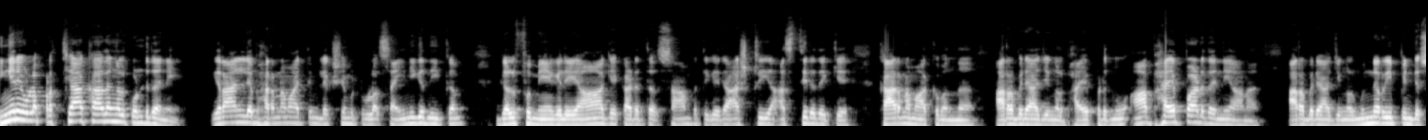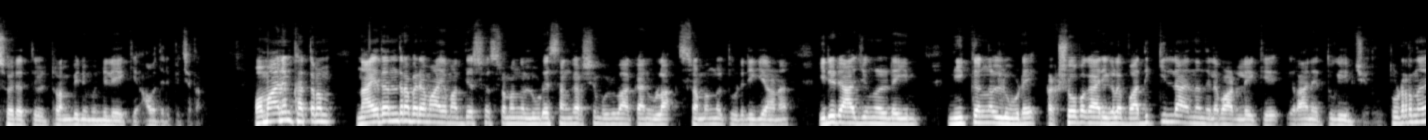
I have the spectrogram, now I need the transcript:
ഇങ്ങനെയുള്ള പ്രത്യാഘാതങ്ങൾ കൊണ്ട് തന്നെ ഇറാനിലെ ഭരണമാറ്റം ലക്ഷ്യമിട്ടുള്ള സൈനിക നീക്കം ഗൾഫ് മേഖലയെ ആകെ കടുത്ത സാമ്പത്തിക രാഷ്ട്രീയ അസ്ഥിരതയ്ക്ക് കാരണമാക്കുമെന്ന് അറബ് രാജ്യങ്ങൾ ഭയപ്പെടുന്നു. ആ ഭയപ്പാട് തന്നെയാണ് അറബ് രാജ്യങ്ങൾ മുന്നറിയിപ്പിന്റെ സ്വരത്തിൽ ട്രംപിന് മുന്നിലേക്ക് അവതരിപ്പിച്ചത്. ഒമാനും ഖത്തറും നയതന്ത്രപരമായ മധ്യസ്ഥ ശ്രമങ്ങളിലൂടെ സംഘർഷം ഒഴിവാക്കാനുള്ള ശ്രമങ്ങൾ തുടരുകയാണ്. ഇരു രാജ്യങ്ങളുടെയും നീക്കങ്ങളിലൂടെ പ്രക്ഷോഭകാരികളെ വധിക്കില്ല എന്ന നിലപാടിലേക്ക് ഇറാൻ എത്തുകയും ചെയ്തു. തുടർന്ന്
